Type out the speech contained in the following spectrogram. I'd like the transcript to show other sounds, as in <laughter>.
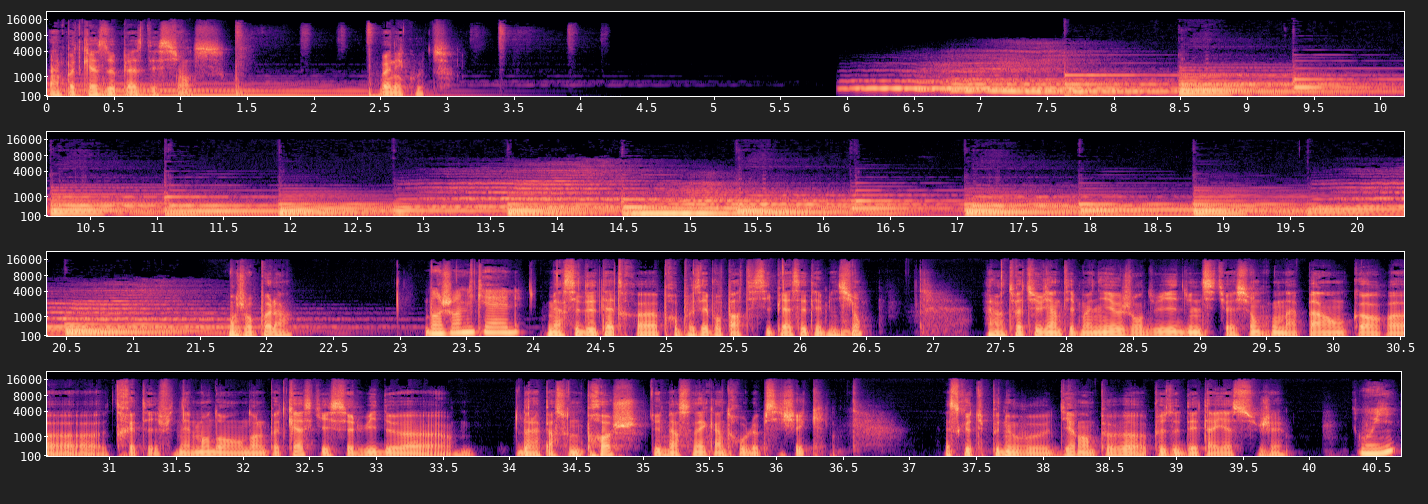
un podcast de Place des Sciences. Bonne écoute. Bonjour Paula. Bonjour Michael. Merci de t'être euh, proposé pour participer à cette émission. Alors toi, tu viens témoigner aujourd'hui d'une situation qu'on n'a pas encore euh, traitée finalement dans, le podcast, qui est celui de, euh, de la personne proche d'une personne avec un trouble psychique. Est-ce que tu peux nous dire un peu plus de détails à ce sujet? Oui,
